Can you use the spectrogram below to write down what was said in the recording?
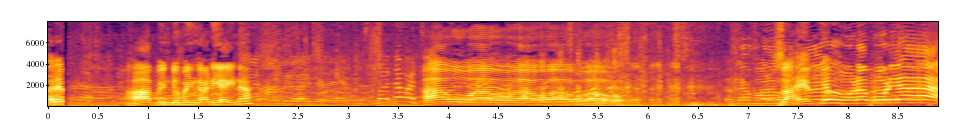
અરે હા પિન્ટુભાઈ ગાડી આવી ના આવો આવો આવો આવો આવો સાહેબ કે મોડા પડ્યા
